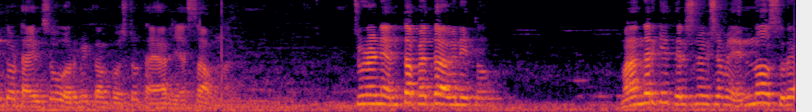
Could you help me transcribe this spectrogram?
ఇంతో టైల్స్ వర్మి కంపోస్ట్ తయారు చేస్తూ ఉన్నారు. చూడండి ఎంత పెద్ద అవినీతో. మనందరికీ తెలిసిన విషయమే ఎన్నో సురే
